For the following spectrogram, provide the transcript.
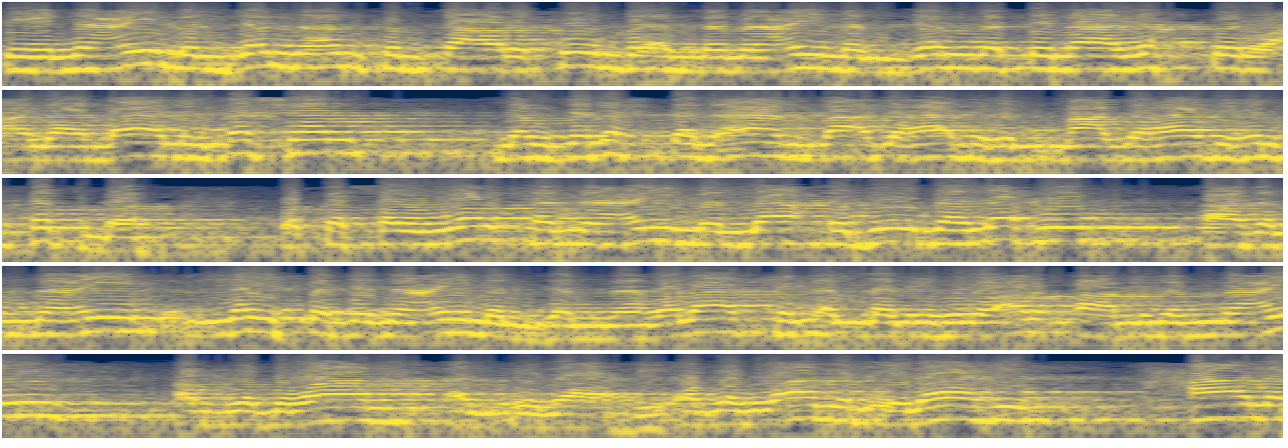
في نعيم الجنة أنتم تعرفون بأن نعيم الجنة لا يخطر على بال البشر. لو جلست الآن بعد هذه بعد هذه الخطبة وتصورت نعيما لا حدود له هذا النعيم ليس بنعيم الجنة ولكن الذي هو أرقى من النعيم الرضوان الإلهي. الرضوان الإلهي حالة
